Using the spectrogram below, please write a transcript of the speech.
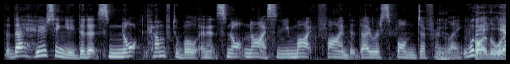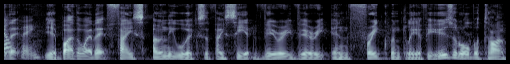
that they're hurting you, that it's not comfortable and it's not nice, and you might find that they respond differently. Well, by the way, that, yeah. By the way, that face only works if they see it very, very infrequently. If you use it all the time,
